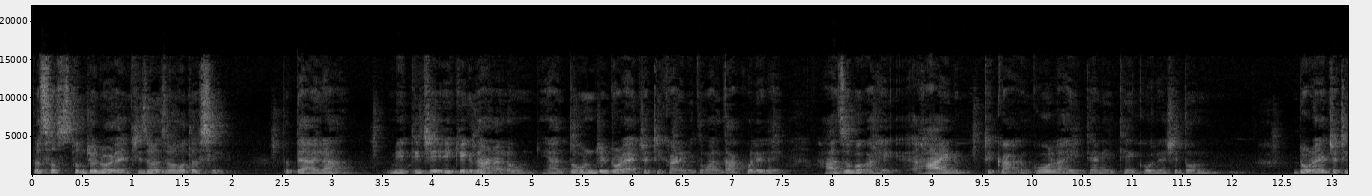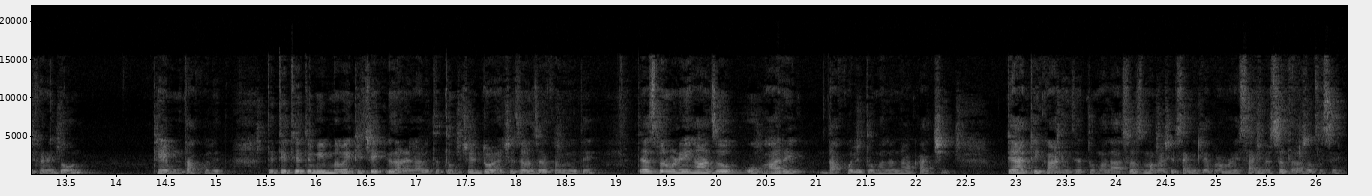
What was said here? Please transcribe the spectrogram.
तसंच तुमच्या डोळ्यांची जळजळ होत असेल तर त्याला मेथीचे एक एक दाणा लावून ह्या दोन जे डोळ्यांच्या ठिकाणी मी तुम्हाला दाखवलेला आहे हा जो बघा आहे हा एक ठिकाण गोल आहे इथे आणि इथे एक गोल आहे. असे दोन डोळ्यांच्या ठिकाणी दोन थेंब दाखवलेत. ते तिथे तुम्ही मेथीचे एक दाणे लावले तर तुमचे डोळ्याची जळजळ कमी होते. त्याचप्रमाणे हा जो उभा रेख दाखवली तुम्हाला नाकाची त्या ठिकाणी जर तुम्हाला असंच मगाशी सांगितल्याप्रमाणे सायनसचा त्रास होत असेल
